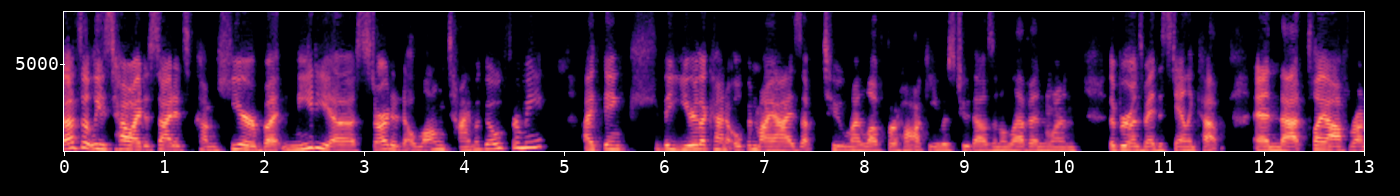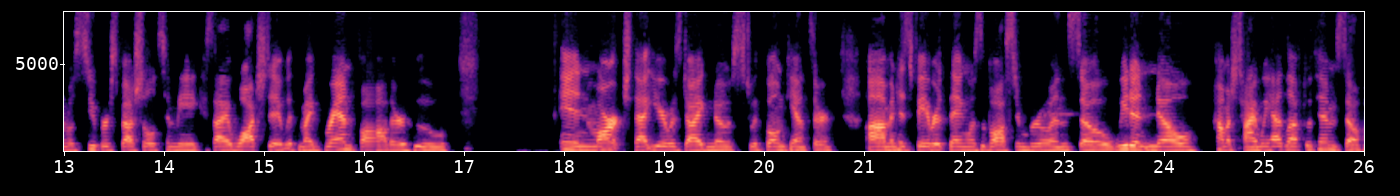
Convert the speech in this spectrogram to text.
that's at least how I decided to come here. But media started a long time ago for me. I think the year that kind of opened my eyes up to my love for hockey was 2011 when the Bruins made the Stanley Cup. And that playoff run was super special to me because I watched it with my grandfather, who in March that year was diagnosed with bone cancer. Um, and his favorite thing was the Boston Bruins. So we didn't know how much time we had left with him. So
